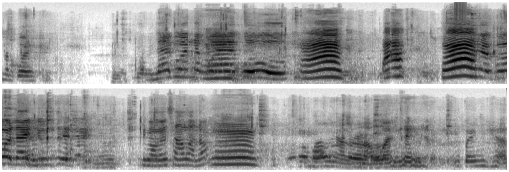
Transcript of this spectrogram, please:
Mình quên. Lại quên là quên cô. À à à cô lại chú thế này thì mà mới sao mà nó mong là lẩu anh đây bên nhà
